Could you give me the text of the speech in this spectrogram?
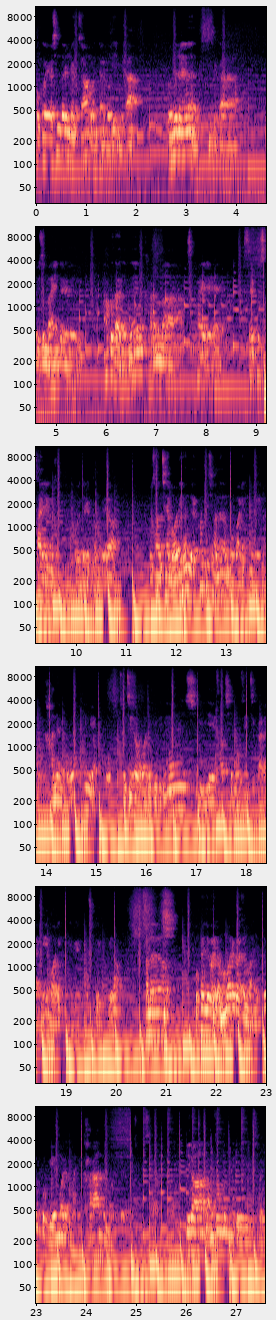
보고요 신도림 역정 원장 로이입니다. 오늘은 제가 요즘 많이들 하고 다니는 가르마 스타일의 셀프 스타일링을 좀 보여드릴 건데요. 우선 제 머리 현재 컨디션은 모발이 굉장히 가늘고 힘이 없고 전체적으로 머리 길이는 12에서 15cm 가량의 머리 길이를 가지고 있고요. 저는 보편적으로 옆머리가 좀 많이 뜨고 위에머리가 많이 가라앉는 머리들이 좀 있어요. 이런 남성분들이 저희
